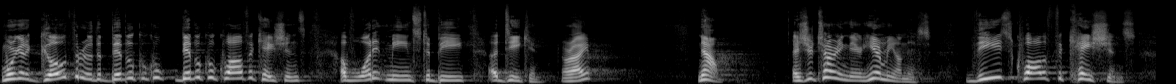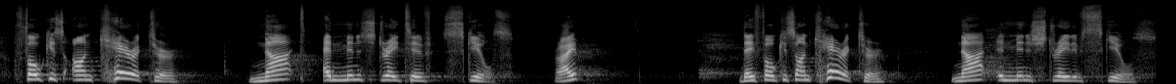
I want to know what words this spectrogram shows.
And we're going to go through the biblical, biblical qualifications of what it means to be a deacon, all right? Now, as you're turning there, hear me on this. These qualifications focus on character, not administrative skills, right? They focus on character, not administrative skills.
